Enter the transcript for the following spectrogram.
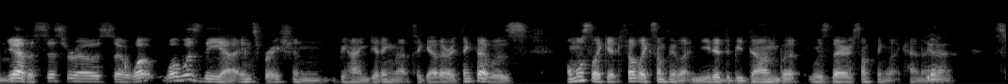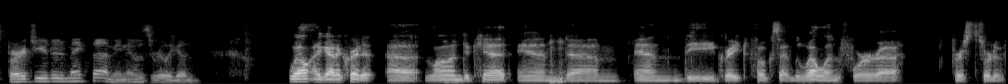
mm-hmm. yeah, the Cicero's. So what what was the uh, inspiration behind getting that together? I think that was almost like it felt like something that needed to be done, but was there something that kind of yeah. spurred you to make that? I mean, it was really good. well, I got to credit uh, Lon DuQuette and mm-hmm. um, and the great folks at Llewellyn for uh, first sort of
